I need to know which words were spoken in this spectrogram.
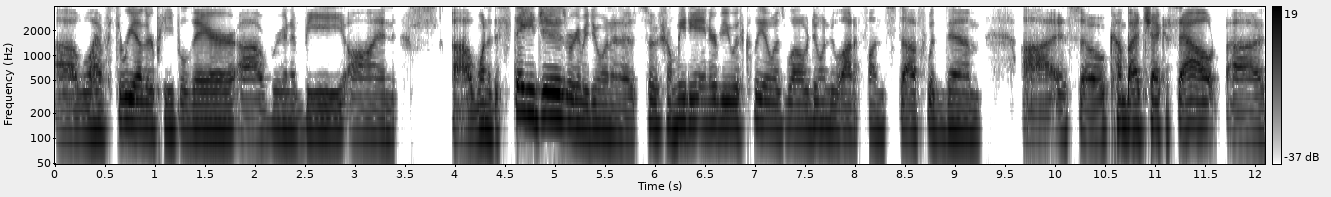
uh, we'll have three other people there. Uh, we're going to be on uh, one of the stages. We're going to be doing a social media interview with Clio as well. We're doing a lot of fun stuff with them. Uh, and so come by, check us out uh,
